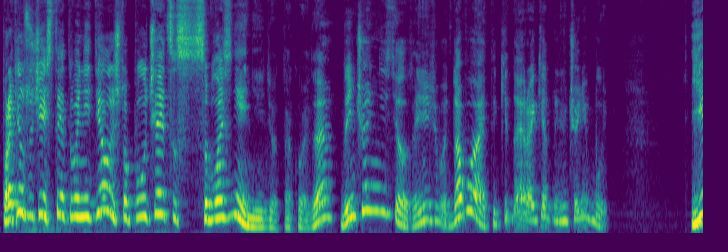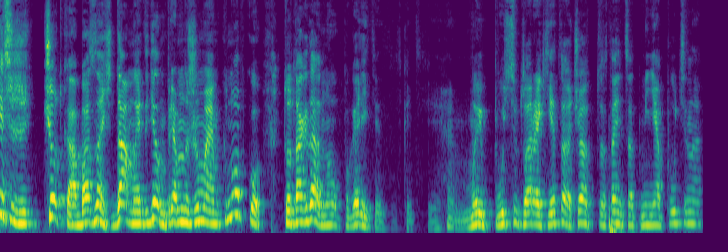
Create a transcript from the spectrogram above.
В противном случае, если ты этого не делаешь, то получается соблазнение идет такое, да? Да ничего они не сделают. Они ничего... Давай, ты кидай ракету, ничего не будет. Если же четко обозначить, да, мы это делаем, прямо нажимаем кнопку, то тогда, ну, погодите, мы пустим туда ракету, а что останется от меня Путина,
